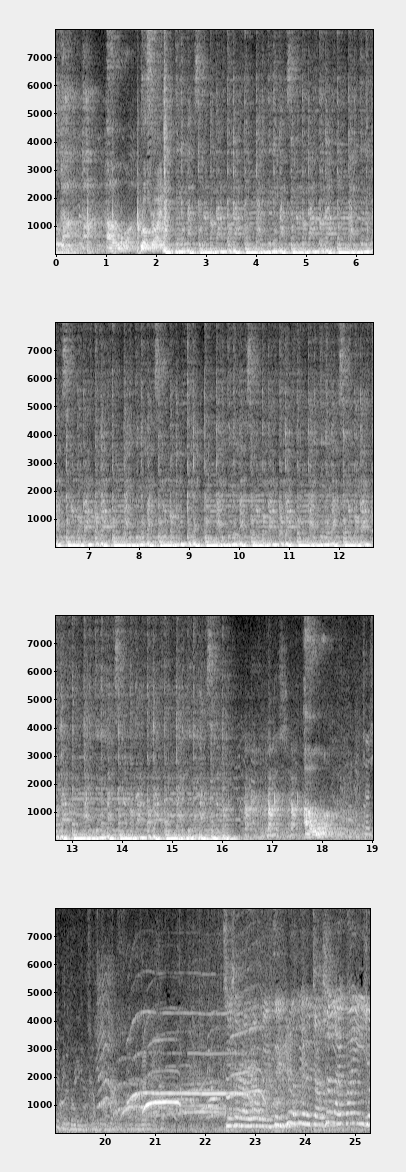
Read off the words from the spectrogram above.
Oh, rough ride. Oh. 接下来，让我们以最热烈的掌声来欢迎有。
